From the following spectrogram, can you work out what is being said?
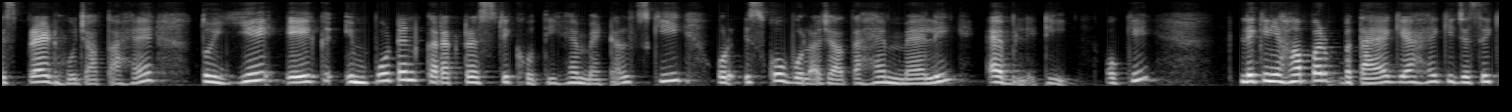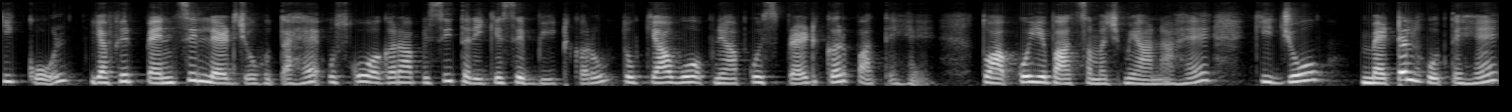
स्प्रेड हो जाता है तो ये एक इम्पोर्टेंट करेक्टरिस्टिक होती है मेटल्स की और इसको बोला जाता है मैली एबिलिटी ओके लेकिन यहाँ पर बताया गया है कि जैसे कि कोल या फिर पेंसिल लेड जो होता है, उसको अगर आप इसी तरीके से बीट करो तो क्या वो अपने आप को स्प्रेड कर पाते हैं? तो आपको ये बात समझ में आना है कि जो मेटल होते हैं,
